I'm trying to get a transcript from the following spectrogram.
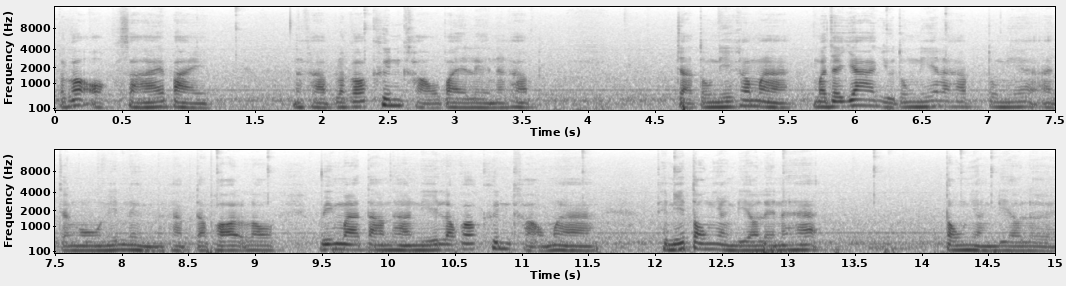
แล้วก็ออกซ้ายไปนะครับ แล้วก็ขึ้นเขาไปเลยนะครับ จากตรงนี้เข้ามา มันจะยากอยู่ตรงนี้นะครับ ตรงนี้อาจจะงงนิดหนึ่งนะครับ แต่พอเราวิ่งมาตามทางนี้เราก็ขึ้นเขามา ทีนี้ตรงอย่างเดียวเลยนะฮะ ตรงอย่างเดียวเลย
